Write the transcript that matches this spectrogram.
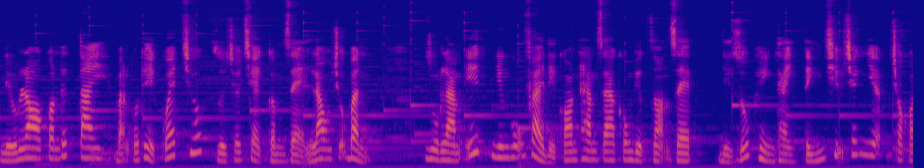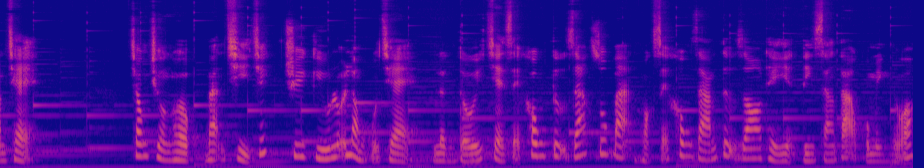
Nếu lo con đứt tay, bạn có thể quét trước rồi cho trẻ cầm rẻ lau chỗ bẩn. Dù làm ít nhưng cũng phải để con tham gia công việc dọn dẹp để giúp hình thành tính chịu trách nhiệm cho con trẻ. Trong trường hợp bạn chỉ trích truy cứu lỗi lầm của trẻ, lần tới trẻ sẽ không tự giác giúp bạn hoặc sẽ không dám tự do thể hiện tính sáng tạo của mình nữa.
